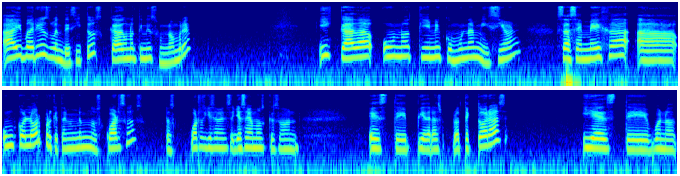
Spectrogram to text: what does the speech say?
hay varios duendecitos, cada uno tiene su nombre y cada uno tiene como una misión. Se asemeja a un color porque también ven los cuarzos. Los cuarzos ya, ya sabemos que son este piedras protectoras y este bueno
